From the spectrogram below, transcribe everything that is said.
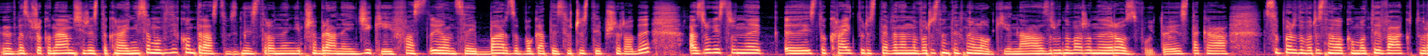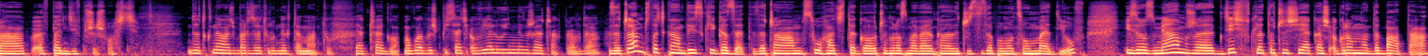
Natomiast przekonałam się, że jest to kraj niesamowitych kontrastów. Z jednej strony nieprzebranej, dzikiej, fascynującej, bardzo bogatej, soczystej przyrody, a z drugiej strony y, jest to kraj, który stawia na nowoczesne technologie, na zrównoważony rozwój. To jest taka super nowoczesna lokomotywa, która wpędzi w przyszłość dotknęłaś bardzo trudnych tematów. Dlaczego? Mogłabyś pisać o wielu innych rzeczach, prawda? Zaczęłam czytać kanadyjskie gazety, zaczęłam słuchać tego, o czym rozmawiają Kanadyjczycy za pomocą mediów i zrozumiałam, że gdzieś w tle toczy się jakaś ogromna debata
